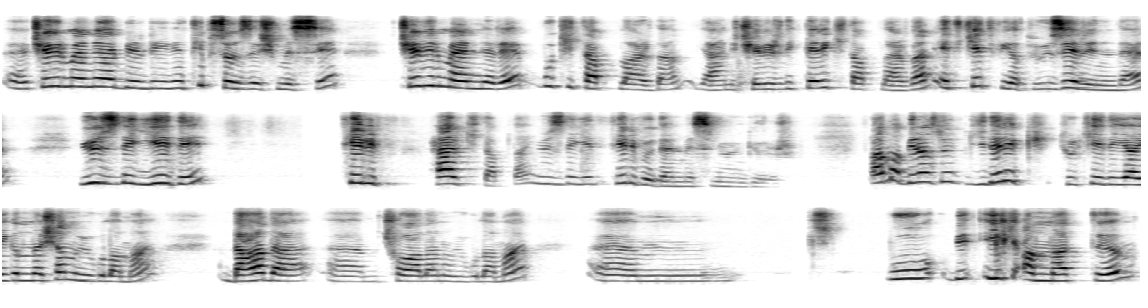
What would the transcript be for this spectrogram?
E, Çevirmenler Birliği'nin tip sözleşmesi çevirmenlere bu kitaplardan yani çevirdikleri kitaplardan etiket fiyatı üzerinden yüzde yedi telif her kitaptan yüzde yedi telif ödenmesini öngörür. Ama biraz giderek Türkiye'de yaygınlaşan uygulama daha da e, çoğalan uygulama e, bu bir ilk anlattığım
